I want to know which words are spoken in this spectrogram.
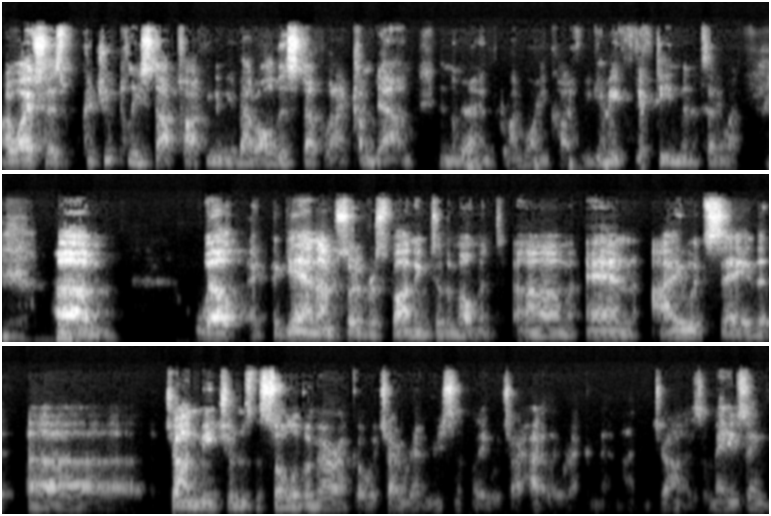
My wife says, "Could you please stop talking to me about all this stuff when I come down in the morning for my morning coffee? Give me 15 minutes anyway." Um, well, again, I'm sort of responding to the moment, um, and I would say that uh, Jon Meacham's *The Soul of America*, which I read recently, which I highly recommend. I think Jon is amazing,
